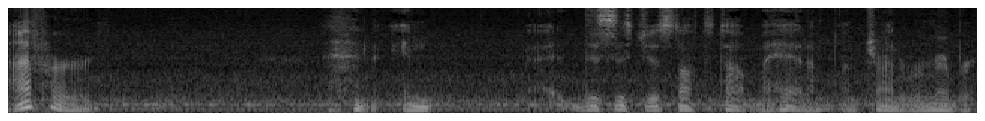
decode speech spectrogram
I've heard, and this is just off the top of my head. I'm, I'm trying to remember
